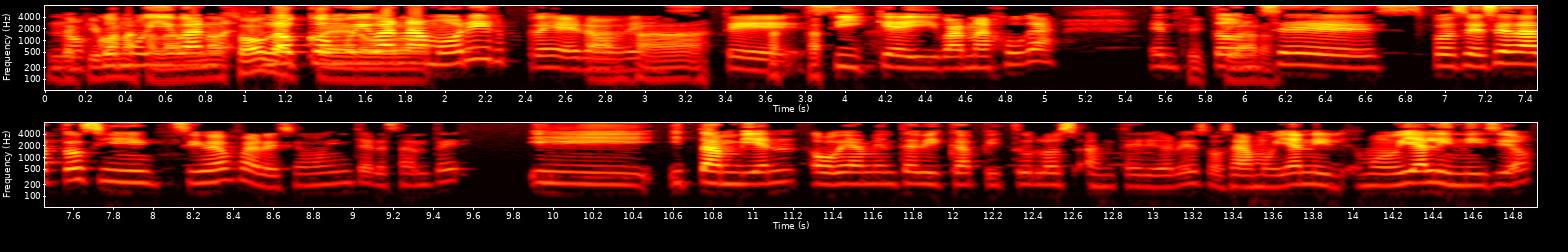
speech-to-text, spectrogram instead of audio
no como iban, no como iban a morir, pero este sí que iban a jugar. Entonces, pues ese dato sí, sí me pareció muy interesante. Y, y también, obviamente, vi capítulos anteriores, o sea, muy, muy al inicio,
